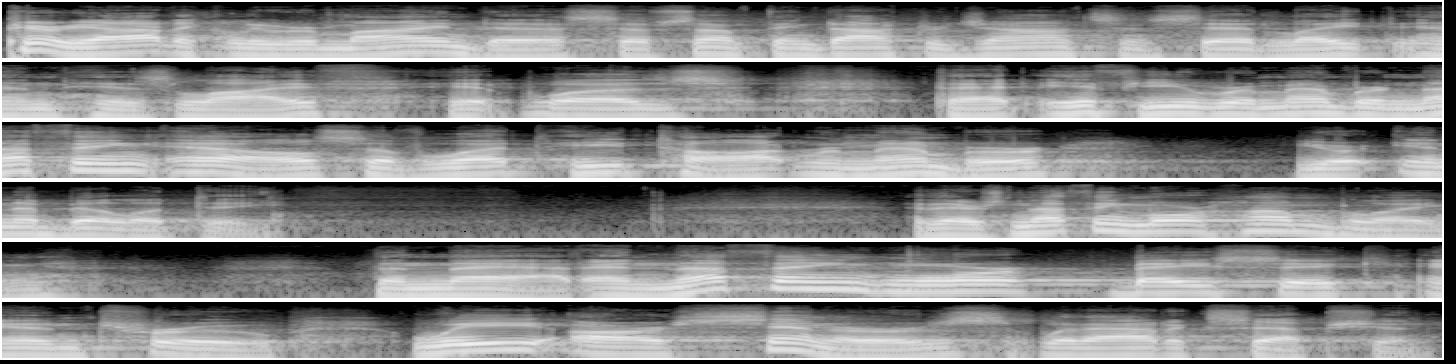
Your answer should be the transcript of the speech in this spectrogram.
periodically remind us of something Dr. Johnson said late in his life. It was that if you remember nothing else of what he taught, remember your inability. There's nothing more humbling than that, and nothing more basic and true. We are sinners without exception.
